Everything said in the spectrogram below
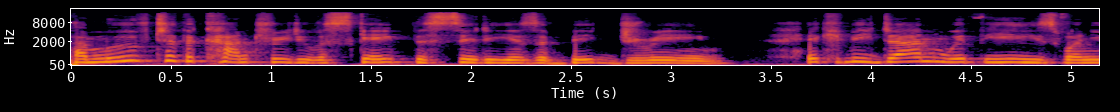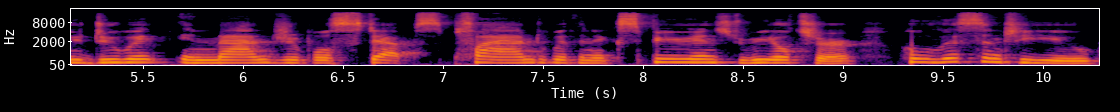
A move to the country to escape the city is a big dream. It can be done with ease when you do it in manageable steps, planned with an experienced realtor who listens to you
